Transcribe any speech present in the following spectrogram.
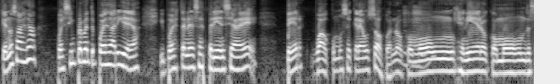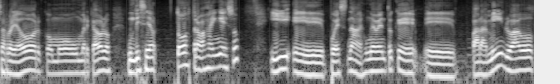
que no sabes nada, pues simplemente puedes dar ideas y puedes tener esa experiencia de ver, wow, cómo se crea un software, ¿no? Como un ingeniero, como un desarrollador, como un mercadólogo, un diseñador, todos trabajan en eso y eh, pues nada, es un evento que eh, para mí lo hago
